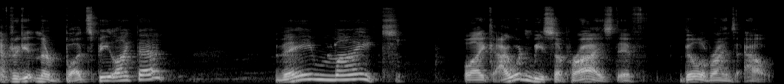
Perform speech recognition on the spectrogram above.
after getting their butts beat like that, they might. Like, I wouldn't be surprised if Bill O'Brien's out.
